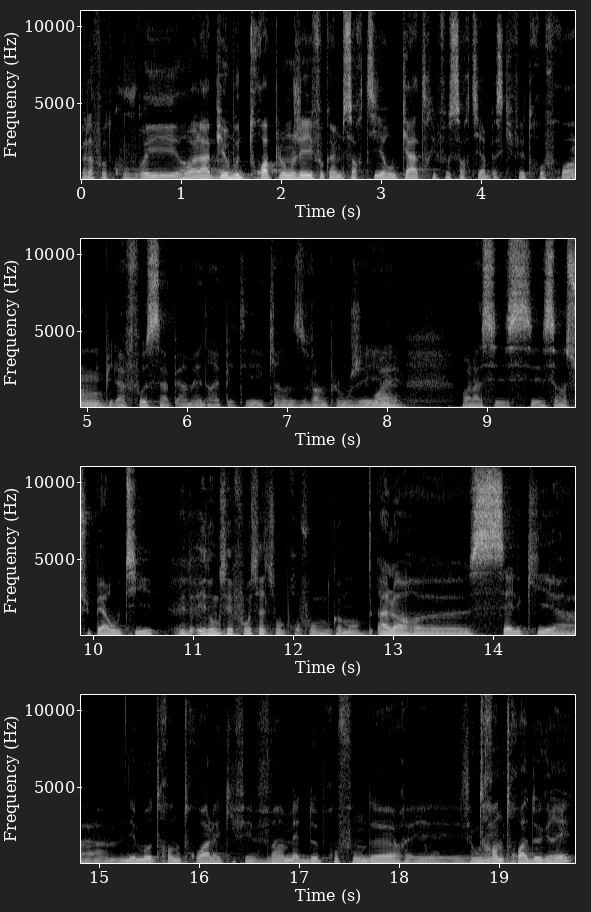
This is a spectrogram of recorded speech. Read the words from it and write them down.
Mais là, faut te couvrir. voilà. euh, Puis au bout de trois plongées, il faut quand même sortir ou quatre, il faut sortir parce qu'il fait trop froid. Mm. Et puis la fosse, ça permet de répéter 15-20 plongées. Ouais. Euh, voilà, c'est- un super outil. Et, et donc, ces fosses, elles sont profondes comment? Alors, euh, celle qui est à Nemo 33, là, qui fait 20 mètres de profondeur et Oh, C'est où, 33 degrés,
